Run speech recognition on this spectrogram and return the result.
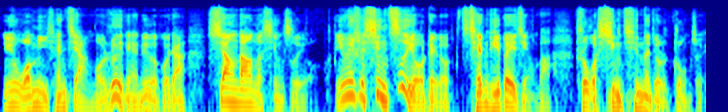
因为我们以前讲过，瑞典这个国家相当的性自由，因为是性自由这个前提背景吧，如果性侵那就是重罪，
